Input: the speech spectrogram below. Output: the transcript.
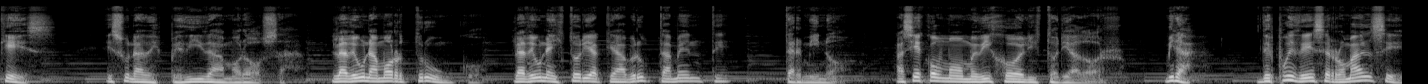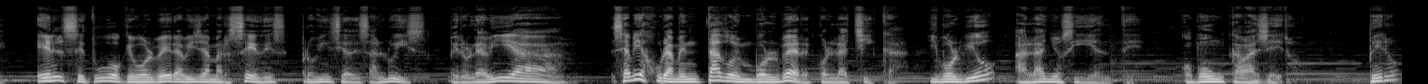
¿qué es? Es una despedida amorosa, la de un amor trunco, la de una historia que abruptamente terminó. Así es como me dijo el historiador. Mira, Después de ese romance, él se tuvo que volver a Villa Mercedes, provincia de San Luis, pero le había se había juramentado en volver con la chica y volvió al año siguiente. Como un caballero. Pero,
